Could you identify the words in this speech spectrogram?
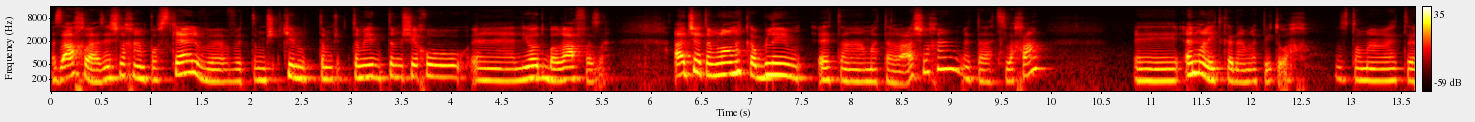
אז אחלה, אז יש לכם פה scale וכאילו תמיד תמשיכו אה, להיות ברף הזה. עד שאתם לא מקבלים את המטרה שלכם, את ההצלחה, אה, אין מה להתקדם לפיתוח. זאת אומרת... אה,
